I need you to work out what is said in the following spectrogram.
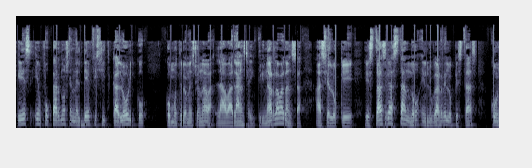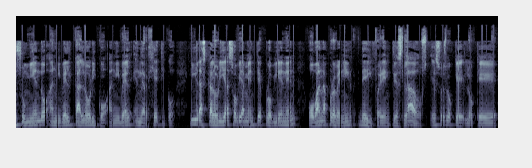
es enfocarnos en el déficit calórico, como te lo mencionaba, la balanza, inclinar la balanza hacia lo que estás gastando en lugar de lo que estás consumiendo a nivel calórico, a nivel energético. Y las calorías obviamente provienen o van a provenir de diferentes lados. Eso es lo que, lo que,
